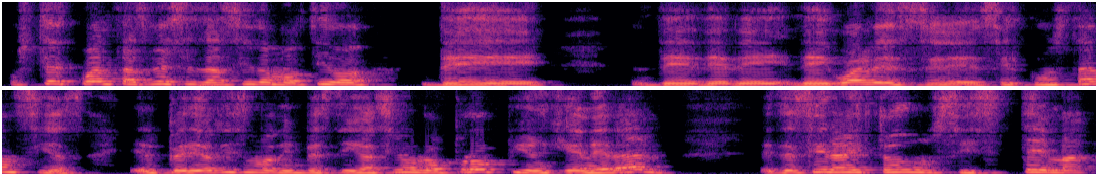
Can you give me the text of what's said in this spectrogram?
¿Usted cuántas veces ha sido motivo de, de, de, iguales eh, circunstancias? El periodismo de investigación, lo propio en general. Es decir, hay todo un sistema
